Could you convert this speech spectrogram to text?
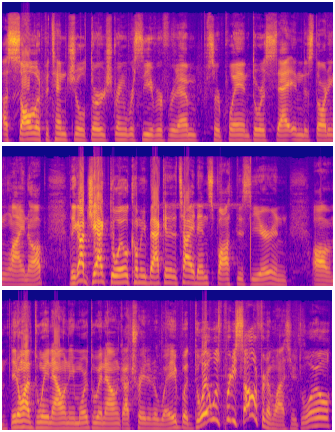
a solid potential third string receiver for them. Sir playing Dorsett in the starting lineup. They got Jack Doyle coming back into the tight end spot this year, and um, they don't have Dwayne Allen anymore. Dwayne Allen got traded away, but Doyle was pretty solid for them last year. Doyle,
